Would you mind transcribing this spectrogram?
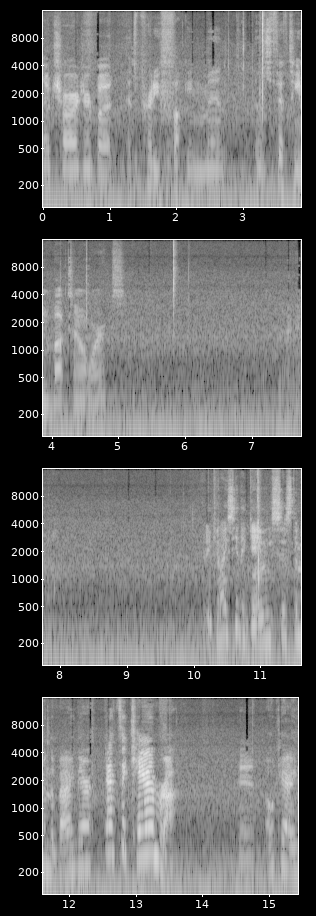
No charger, but it's pretty fucking mint. It was 15 bucks and it works. There we Hey, can I see the gaming system in the bag there? That's a camera. Yeah. Okay.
